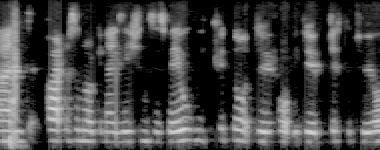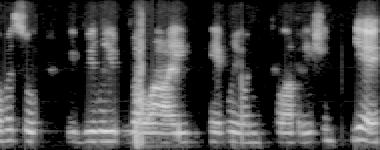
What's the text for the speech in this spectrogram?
and partners and organisations as well. We could not do what we do just the two of us, so we really rely heavily on collaboration. Yeah,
